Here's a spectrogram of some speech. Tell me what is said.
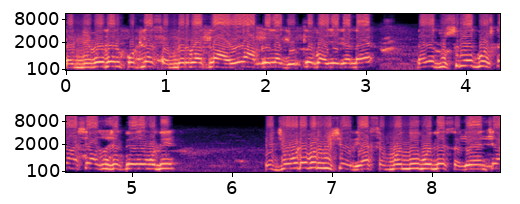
तर निवेदन कुठल्या संदर्भातलं आहे आपल्याला घेतलं पाहिजे का नाही नाही दुसरी एक गोष्ट अशी असू शकते त्याच्यामध्ये हे जेवढे पण विषय आहेत या संबंधीमध्ये सगळ्यांच्या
